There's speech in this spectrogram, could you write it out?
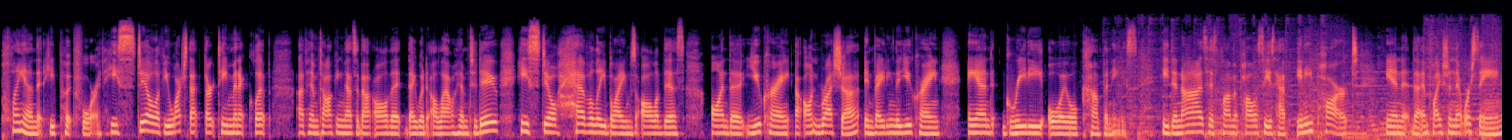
plan that he put forth. He still, if you watch that 13 minute clip of him talking, that's about all that they would allow him to do. He still heavily blames all of this on the Ukraine, uh, on Russia invading the Ukraine and greedy oil companies. He denies his climate policies have any part in the inflation that we're seeing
